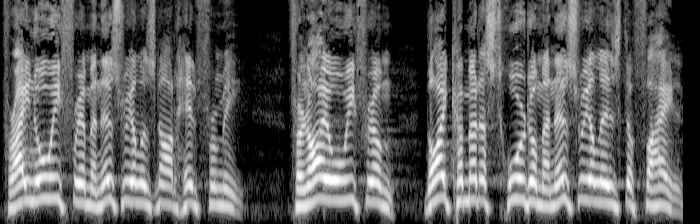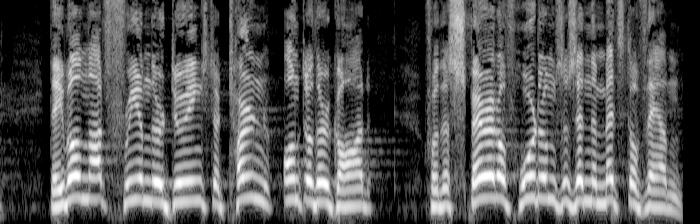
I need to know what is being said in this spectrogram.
For I know Ephraim, and Israel is not hid from me. For now, O Ephraim, thou committest whoredom, and Israel is defiled. They will not frame their doings to turn unto their God for the spirit of whoredoms is in the midst of them,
